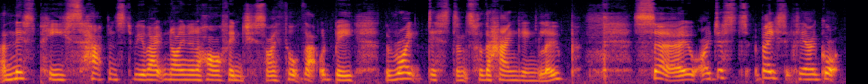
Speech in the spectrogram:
and this piece happens to be about nine and a half inches so I thought that would be the right distance for the hanging loop. So I just basically I got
